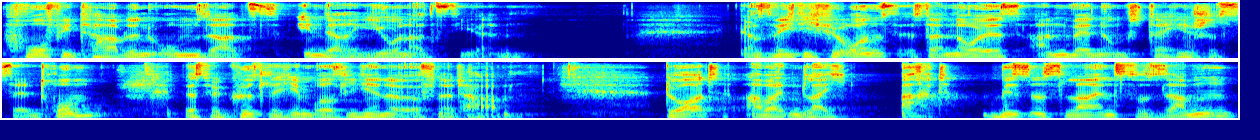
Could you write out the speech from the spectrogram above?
profitablen Umsatz in der Region erzielen. Ganz wichtig für uns ist ein neues anwendungstechnisches Zentrum, das wir kürzlich in Brasilien eröffnet haben. Dort arbeiten gleich acht Business Lines zusammen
